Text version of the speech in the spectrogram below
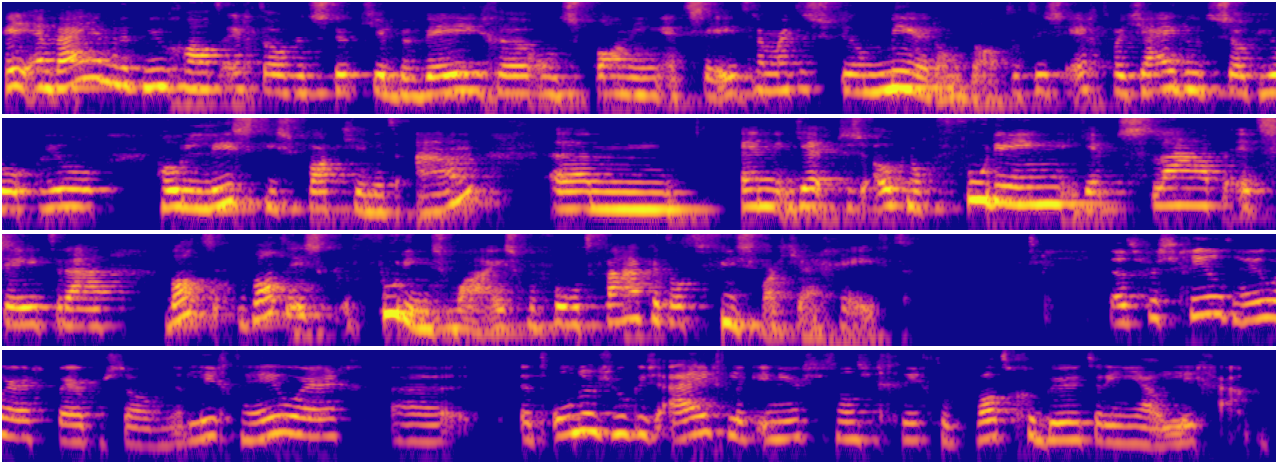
Hey, en wij hebben het nu gehad echt over het stukje bewegen, ontspanning, et cetera. Maar het is veel meer dan dat. Het is echt wat jij doet, is ook heel, heel holistisch pak je het aan. Um, en je hebt dus ook nog voeding, je hebt slaap, et cetera. Wat, wat is voedingswise bijvoorbeeld vaak het advies wat jij geeft? Dat verschilt heel erg per persoon. Het ligt heel erg... Uh, het onderzoek is eigenlijk in eerste instantie gericht op wat gebeurt er in jouw lichaam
